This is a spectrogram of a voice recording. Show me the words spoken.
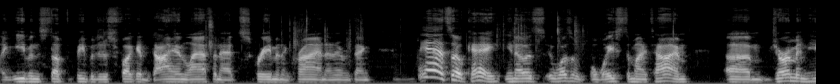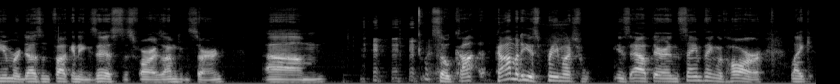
Like even stuff that people just fucking dying laughing at, screaming and crying and everything. Yeah, it's okay. You know, it's, it wasn't a waste of my time. Um, German humor doesn't fucking exist as far as I'm concerned. Um, so co- comedy is pretty much is out there, and the same thing with horror. Like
